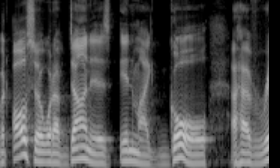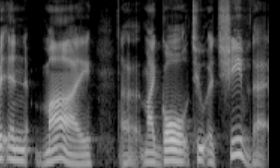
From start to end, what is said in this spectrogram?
but also, what I've done is in my goal, I have written my uh, my goal to achieve that.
